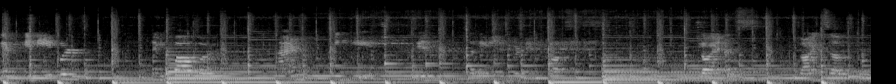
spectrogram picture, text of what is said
get enabled, empowered, and engaged in the nation building process. Join us, join South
